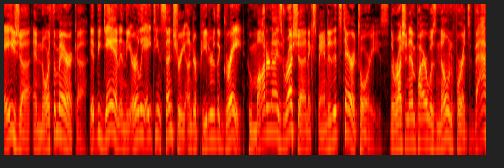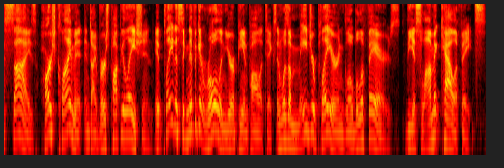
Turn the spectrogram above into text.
Asia, and North America. It began in the early 18th century under Peter the Great, who modernized Russia and expanded its territories. The Russian Empire was known for its vast size, harsh climate, and diverse population. It played a significant role in European politics and was a major player in global affairs. The Islamic Caliphates.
